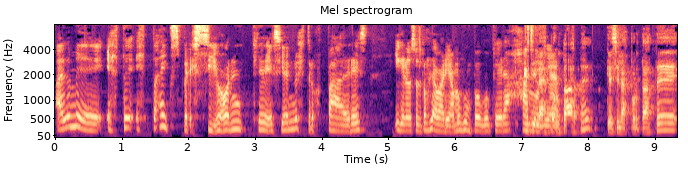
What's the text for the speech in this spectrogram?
háblame de este, esta expresión que decían nuestros padres y que nosotros la variamos un poco, que era Que si la exportaste, que si la exportaste eh,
